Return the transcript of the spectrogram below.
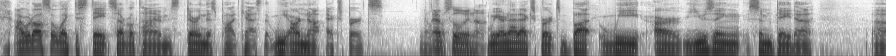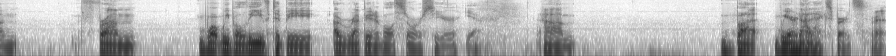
I would also like to state several times during this podcast that we are not experts. no absolutely not. We are not experts, but we are using some data um, from what we believe to be a reputable source here. Yeah. Um, but we are not experts. Right.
